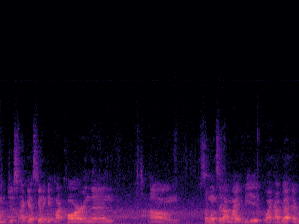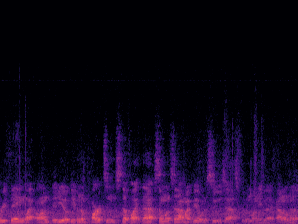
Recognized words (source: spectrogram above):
I'm just, I guess, gonna get my car and then, um, someone said I might be like I've got everything like on video, giving them parts and stuff like that. Someone said I might be able to sue his ass for the money back. I don't know.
